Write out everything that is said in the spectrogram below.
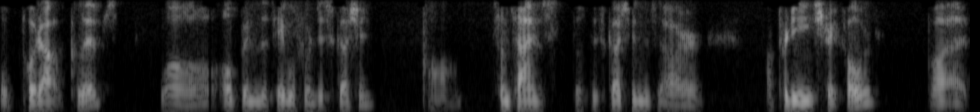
will put out clips. We'll open the table for discussion. Um, sometimes those discussions are are pretty straightforward, but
